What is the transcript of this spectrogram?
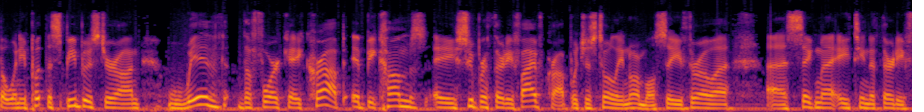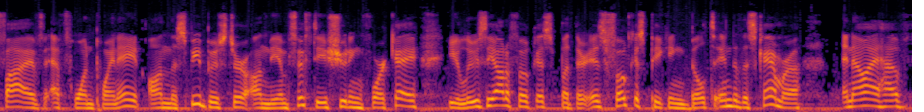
but when you put the speed booster on with the 4K crop, it becomes a Super 35 crop, which is totally normal. So you throw a, a Sigma 18 to 35 f1.8 on the speed booster on the M50 shooting 4K, you lose the autofocus, but there is focus peaking built into this camera, and now I have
